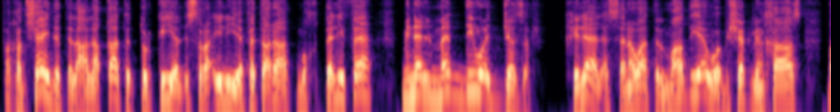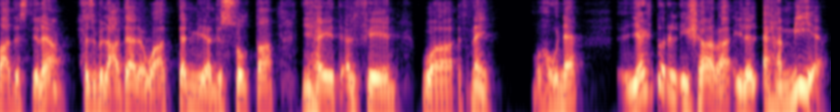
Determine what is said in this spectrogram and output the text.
فقد شهدت العلاقات التركية الإسرائيلية فترات مختلفة من المد والجزر خلال السنوات الماضية وبشكل خاص بعد استلام حزب العدالة والتنمية للسلطة نهاية 2002 وهنا يجدر الإشارة إلى الأهمية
